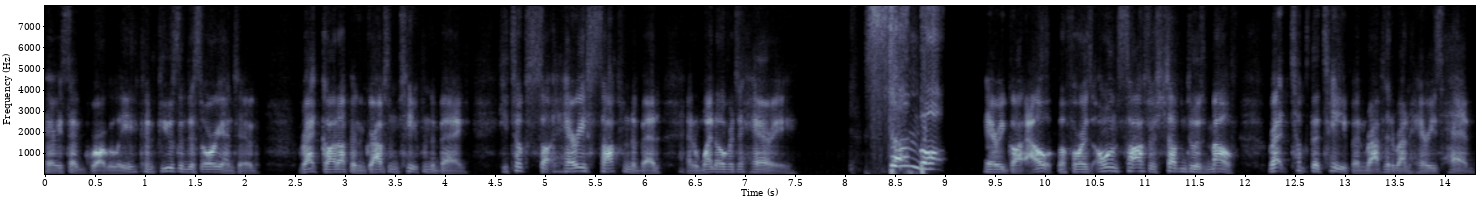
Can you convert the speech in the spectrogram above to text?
Harry said groggily, confused and disoriented. Rhett got up and grabbed some tape from the bag. He took so- Harry's socks from the bed and went over to Harry. Somebody. Harry got out before his own socks were shoved into his mouth. Rhett took the tape and wrapped it around Harry's head,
